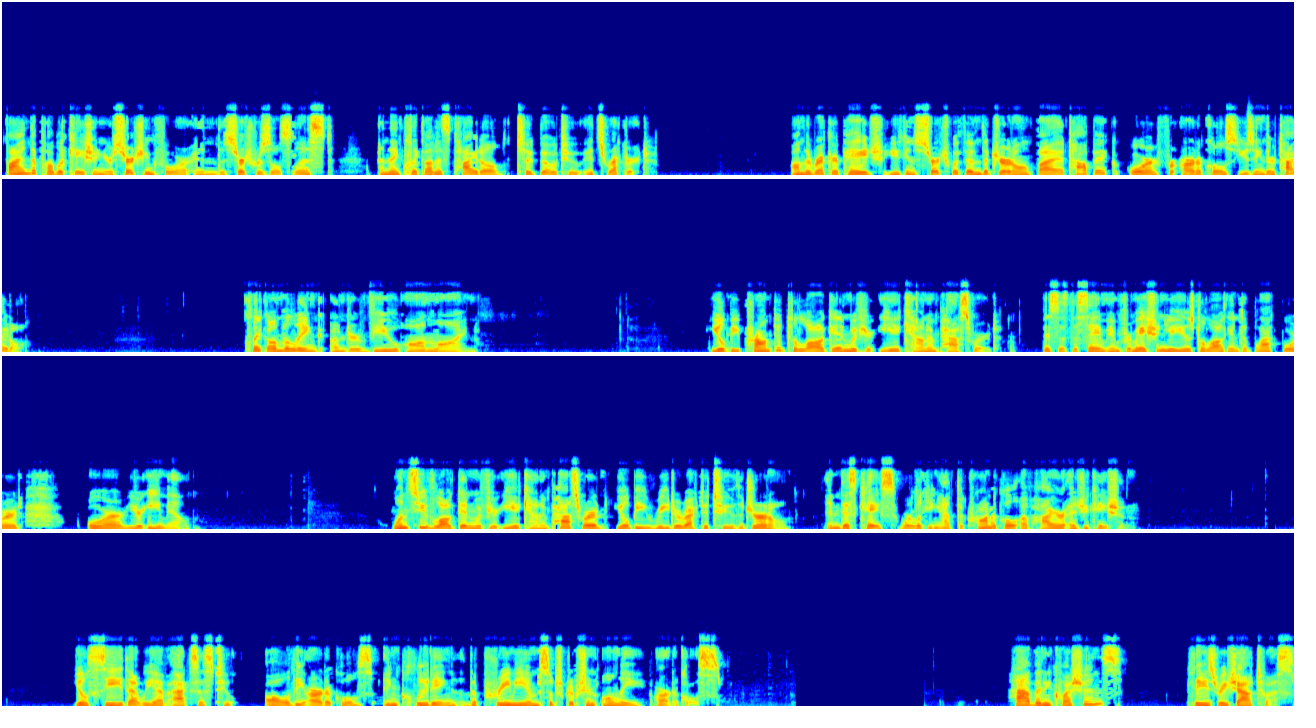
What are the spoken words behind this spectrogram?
Find the publication you're searching for in the search results list, and then click on its title to go to its record. On the record page, you can search within the journal by a topic or for articles using their title. Click on the link under View Online. You'll be prompted to log in with your e-account and password. This is the same information you use to log into Blackboard or your email. Once you've logged in with your e-account and password, you'll be redirected to the journal. In this case, we're looking at the Chronicle of Higher Education. You'll see that we have access to all the articles, including the premium subscription only articles. Have any questions? Please reach out to us.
